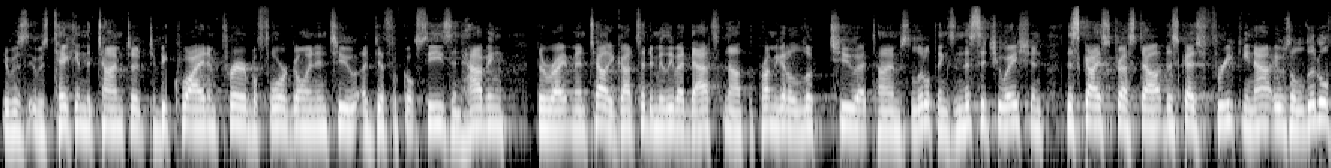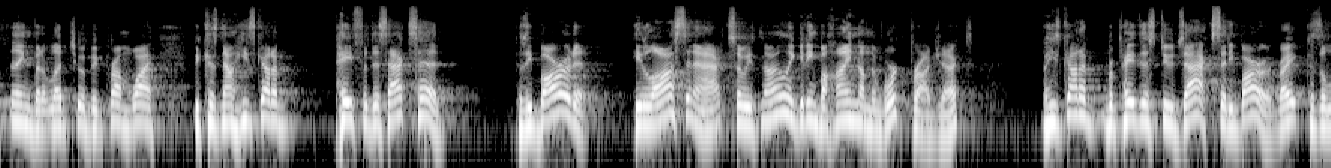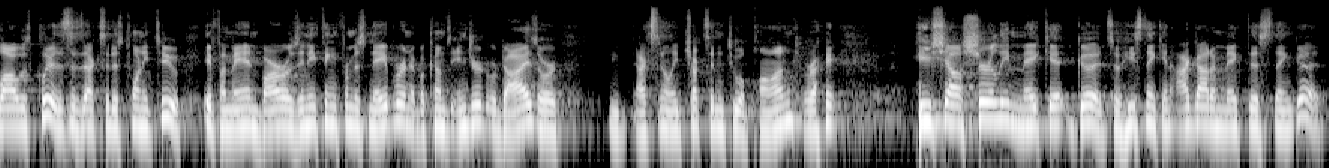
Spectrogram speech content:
It was, it was taking the time to, to be quiet in prayer before going into a difficult season, having the right mentality. God said to me, Levi, that's not the problem. You got to look to at times the little things. In this situation, this guy's stressed out. This guy's freaking out. It was a little thing, but it led to a big problem. Why? Because now he's got to pay for this axe head because he borrowed it. He lost an axe, so he's not only getting behind on the work project, but he's got to repay this dude's axe that he borrowed, right? Because the law was clear. This is Exodus 22. If a man borrows anything from his neighbor and it becomes injured or dies, or he accidentally chucks it into a pond, right? He shall surely make it good. So he's thinking, I got to make this thing good.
